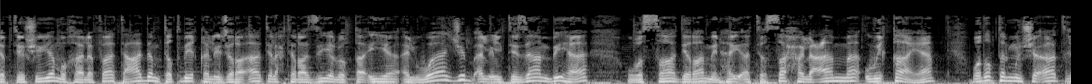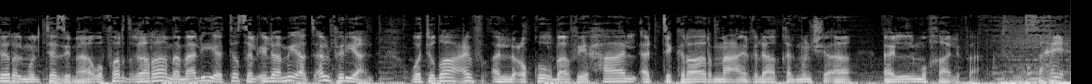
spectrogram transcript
التفتيشيه مخالفات عدم تطبيق الإجراءات الاحترازية الوقائية الواجب الالتزام بها والصادرة من هيئة الصحة العامة وقاية. وضبط المنشآت غير الملتزمة وفرض غرامة مالية تصل إلى مئة ألف ريال وتضاعف العقوبة في حال التكرار مع إغلاق المنشأة المخالفة. صحيح.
